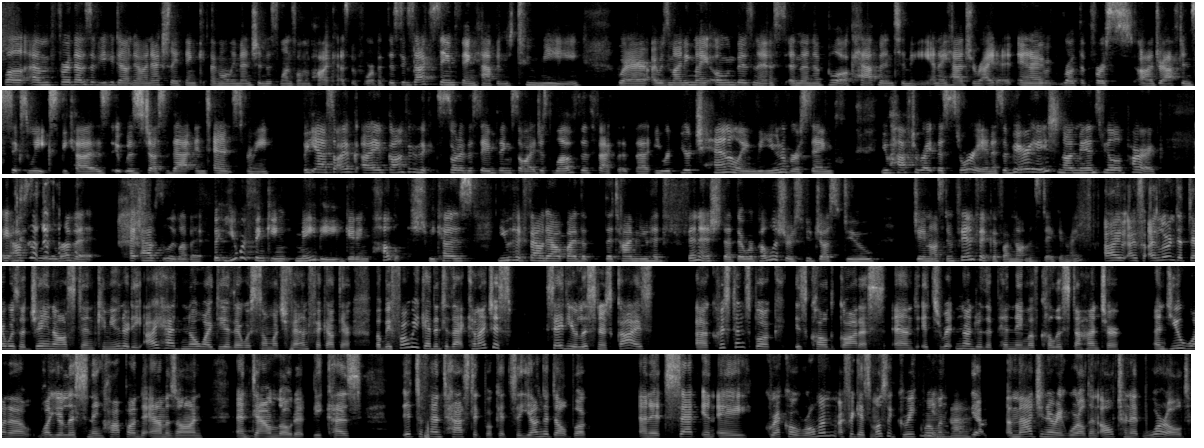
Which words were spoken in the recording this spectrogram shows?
well, um, for those of you who don't know, and actually, I think I've only mentioned this once on the podcast before, but this exact same thing happened to me where I was minding my own business and then a book happened to me and I had to write it. And I wrote the first uh, draft in six weeks because it was just that intense for me. But yeah, so I've I've gone through the sort of the same thing. So I just love the fact that that you were you're channeling the universe saying you have to write this story, and it's a variation on Mansfield Park. I absolutely love it. I absolutely love it. But you were thinking maybe getting published because you had found out by the, the time you had finished that there were publishers who just do Jane Austen fanfic, if I'm not mistaken, right? I I've, i learned that there was a Jane Austen community. I had no idea there was so much fanfic out there. But before we get into that, can I just say to your listeners, guys, uh, Kristen's book is called Goddess, and it's written under the pen name of Callista Hunter and you want to, while you're listening, hop onto Amazon and download it because it's a fantastic book. It's a young adult book and it's set in a Greco Roman, I forget, it's mostly Greek Roman, yeah. yeah, imaginary world, an alternate world.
